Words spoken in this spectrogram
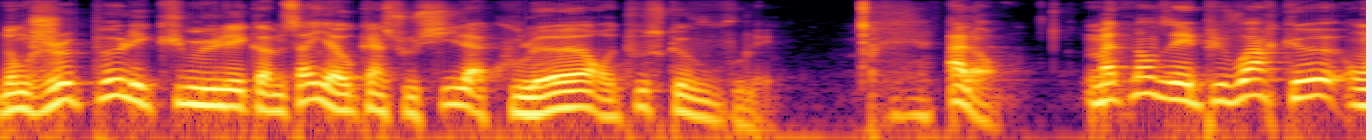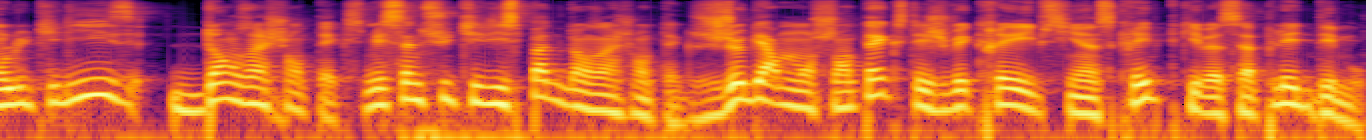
Donc je peux les cumuler comme ça, il n'y a aucun souci, la couleur, tout ce que vous voulez. Alors, maintenant vous avez pu voir que on l'utilise dans un champ texte, mais ça ne s'utilise pas que dans un champ texte. Je garde mon champ texte et je vais créer ici un script qui va s'appeler démo.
